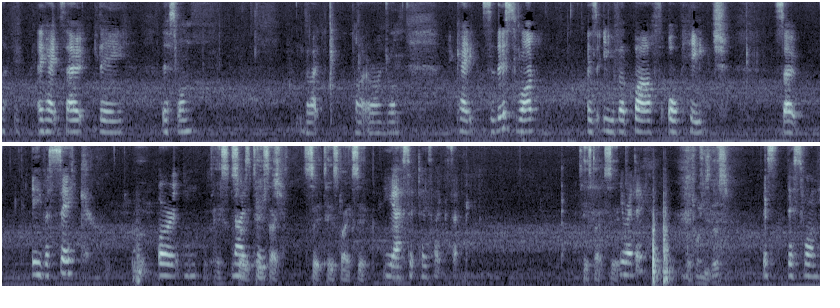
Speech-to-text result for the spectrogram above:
Lucky. Okay, so the this one, the like light orange one. Okay, so this one is either bath or peach. So either sick or Tastes, so nice it tastes peach. like so it tastes like sick. yes, it tastes like sick. Tastes like sick. You ready? Which one is this? This this one,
